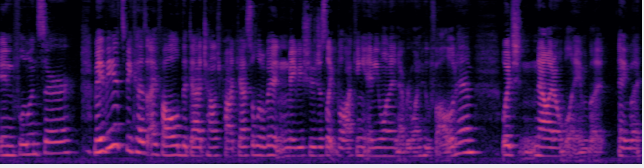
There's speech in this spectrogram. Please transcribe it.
influencer. Maybe it's because I followed the Dad Challenge podcast a little bit and maybe she was just like blocking anyone and everyone who followed him, which now I don't blame, but anyway.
